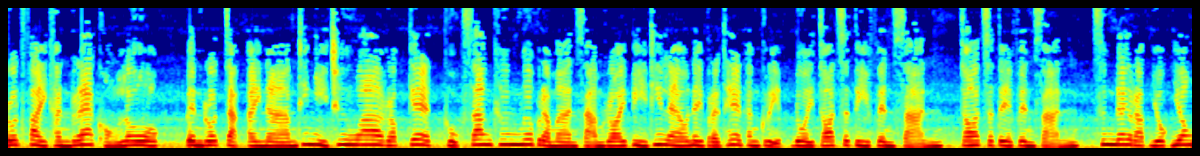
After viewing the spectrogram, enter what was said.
รถไฟคันแรกของโลก เป็นรถจักรไอน้ำที่มีชื่อว่าร็อกเก็ตถูกสร้างขึ้นเมื่อประมาณ 300 ปีที่แล้วในประเทศอังกฤษ โดยจอร์จสตีเฟนสัน จอร์จสเตเฟนสัน ซึ่งได้รับยกย่อง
